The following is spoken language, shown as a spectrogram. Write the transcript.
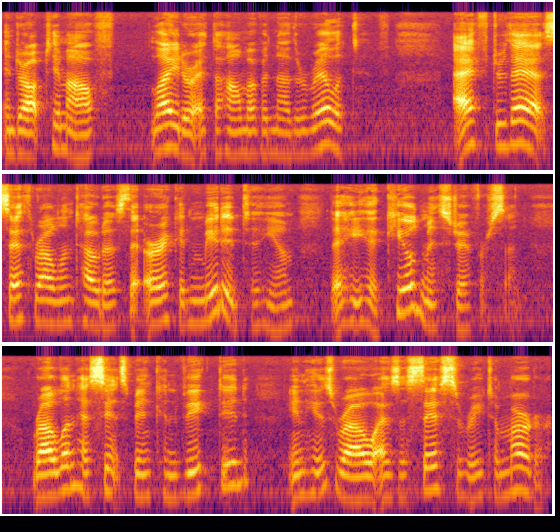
and dropped him off later at the home of another relative. After that, Seth Rowland told us that Eric admitted to him that he had killed Miss Jefferson. Rowland has since been convicted in his role as accessory to murder.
